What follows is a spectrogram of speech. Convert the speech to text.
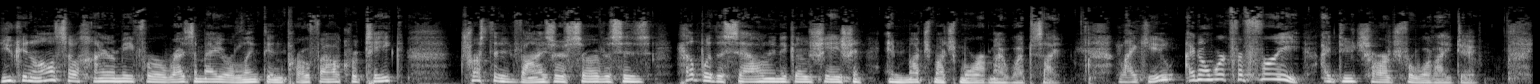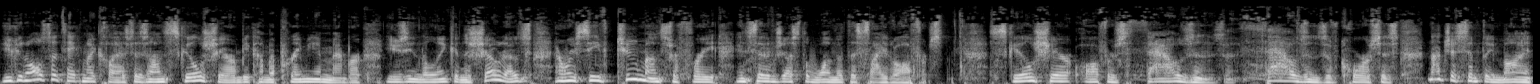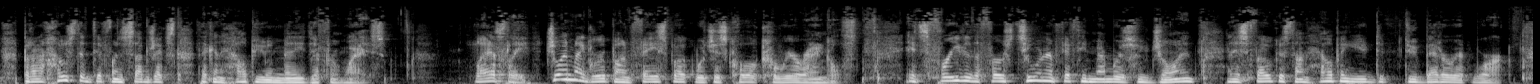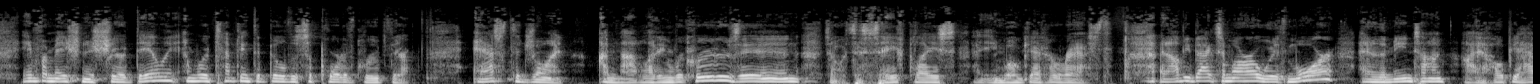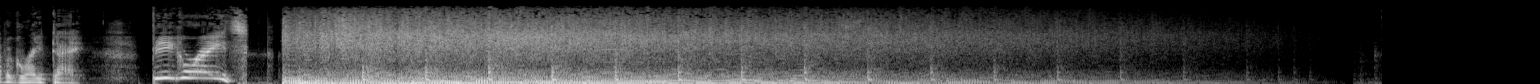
You can also hire me for a resume or LinkedIn profile critique, trusted advisor services, help with a salary negotiation, and much, much more at my website. Like you, I don't work for free. I do charge for what I do. You can also take my classes on Skillshare and become a premium member using the link in the show notes and receive two months for free instead of just the one that the site offers. Skillshare offers thousands and thousands of courses, not just simply mine, but on a host of different subjects that can help you in many different ways. Lastly, join my group on Facebook, which is called Career Angles. It's free to the first 250 members who join and is focused on helping you do better at work. Information is shared daily and we're attempting to build a supportive group there. Ask to join. I'm not letting recruiters in, so it's a safe place and you won't get harassed. And I'll be back tomorrow with more. And in the meantime, I hope you have a great day. Be great!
